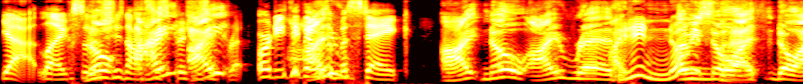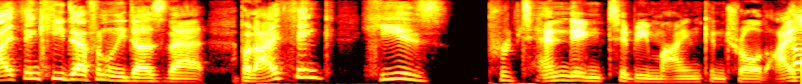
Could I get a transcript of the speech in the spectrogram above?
yeah, like so that No, she's not I- suspicious I- of Brenda. Or do you think that was a I- mistake? I no, I read. I didn't know. I mean, no, that. I th- no, I think he definitely does that. But I think he is pretending to be mind controlled. I Oh,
